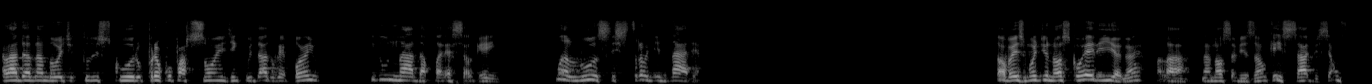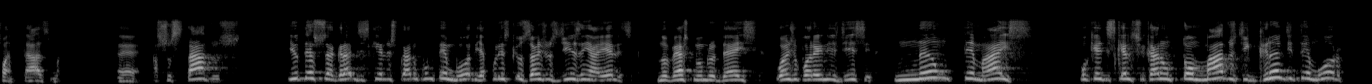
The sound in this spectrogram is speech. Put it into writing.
calada da noite, tudo escuro, preocupações em cuidar do rebanho, e do nada aparece alguém, uma luz extraordinária, talvez muitos de nós correria, né? Falar na nossa visão, quem sabe, se é um fantasma, é, assustados. E o texto sagrado diz que eles ficaram com temor, e é por isso que os anjos dizem a eles, no verso número 10, o anjo, porém, lhes disse: Não temais, porque diz que eles ficaram tomados de grande temor.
